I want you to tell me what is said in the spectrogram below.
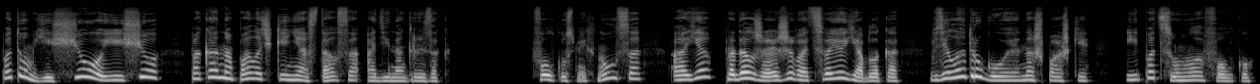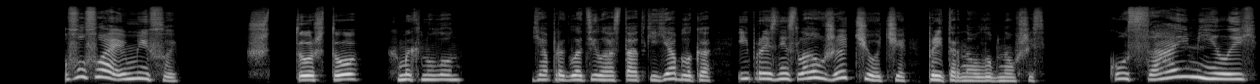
Потом еще и еще, пока на палочке не остался один огрызок. Фолк усмехнулся, а я, продолжая жевать свое яблоко, взяла другое на шпажке и подсунула Фолку. «Фуфай, мифы!» «Что-что?» — хмыкнул он. Я проглотила остатки яблока и произнесла уже четче, приторно улыбнувшись. «Кусай, милый!»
